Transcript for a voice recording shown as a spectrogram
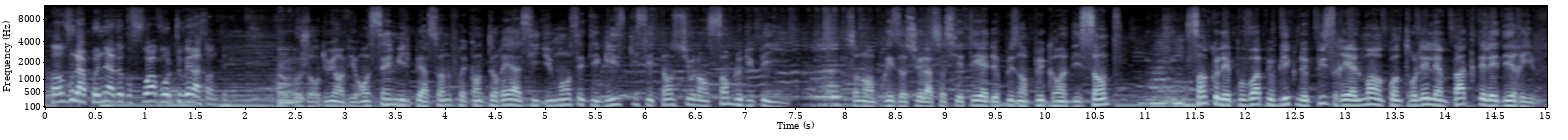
Quand vous la prenez avec foi, vous retrouvez la santé. Aujourd'hui, environ 5000 personnes fréquenteraient assidûment cette église qui s'étend sur l'ensemble du pays. Son emprise sur la société est de plus en plus grandissante, sans que les pouvoirs publics ne puissent réellement en contrôler l'impact et les dérives.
